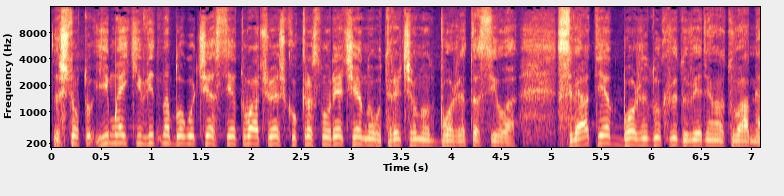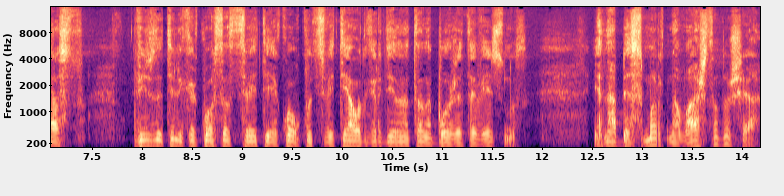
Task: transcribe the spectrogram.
Защото имайки вид на благочестие, това човешко красноречие, но отречено от Божията сила. Святият Божий Дух ви доведе на това място. Виждате ли какво са цветия, колко цветя от градината на Божията вечност. Една безсмъртна вашата душа,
